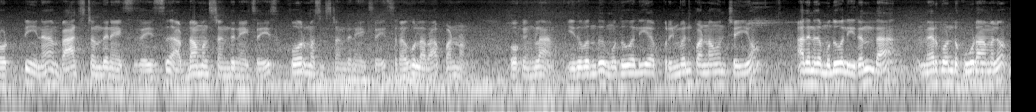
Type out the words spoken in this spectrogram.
ரொட்டீனாக back strengthen exercise abdominal strengthen exercise core muscle strengthen exercise ரெகுலராக பண்ணணும். ஓகேங்களா இது வந்து முதுவலியை ப்ரிவென்ட் பண்ணவும் செய்யும். அது இந்த முதுவலி இருந்தால் மேற்கொண்டு கூடாமலும்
